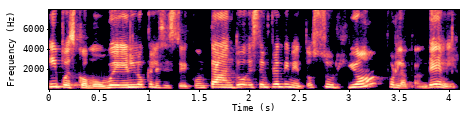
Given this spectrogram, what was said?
Y pues como ven lo que les estoy contando, este emprendimiento surgió por la pandemia.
